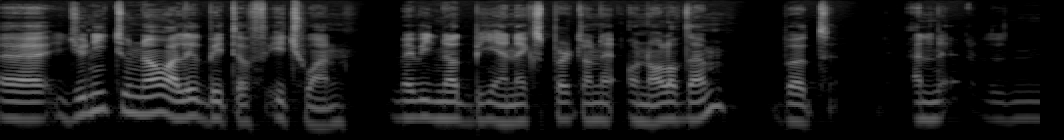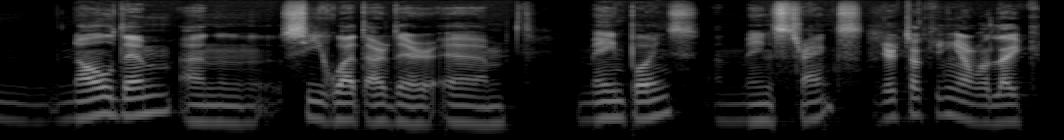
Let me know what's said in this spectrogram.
uh, you need to know a little bit of each one. Maybe not be an expert on on all of them, but and know them and see what are their um, main points and main strengths. You're talking about like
